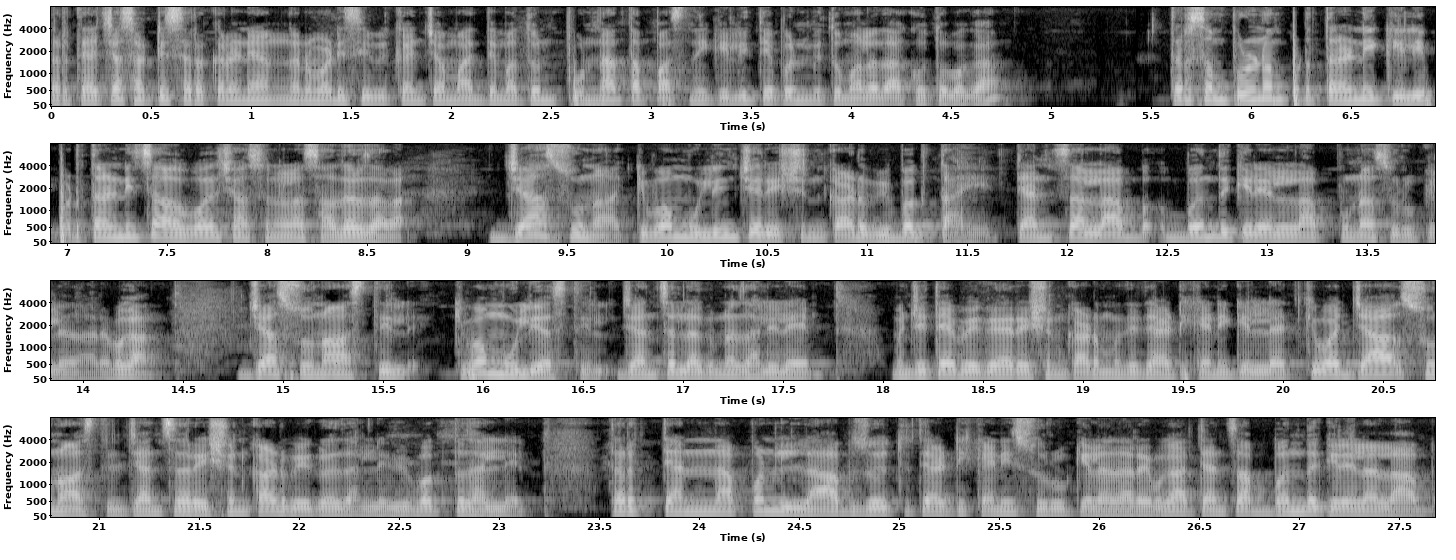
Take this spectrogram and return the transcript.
तर त्याच्यासाठी सरकारने अंगणवाडी सेविकांच्या माध्यमातून पुन्हा तपासणी केली. ते पण मी तुम्हाला दाखवतो बघा. तर संपूर्ण पडताळणी केली. पडताळणीचा अहवाल शासनाला सादर झाला. ज्या सुना किंवा मुलींचे रेशन कार्ड विभक्त आहे त्यांचा लाभ बंद केलेला लाभ पुन्हा सुरू केला जाणार आहे. बघा ज्या सुना असतील किंवा मुली असतील ज्यांचं लग्न झालेलं आहे म्हणजे त्या वेगळ्या रेशन कार्डमध्ये त्या ठिकाणी गेलेल्या आहेत किंवा ज्या सुना असतील ज्यांचं रेशन कार्ड वेगळं झालं आहे विभक्त झाले आहे तर त्यांना पण लाभ जो आहे तो त्या ठिकाणी सुरू केला जाणार आहे. बघा त्यांचा बंद केलेला लाभ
